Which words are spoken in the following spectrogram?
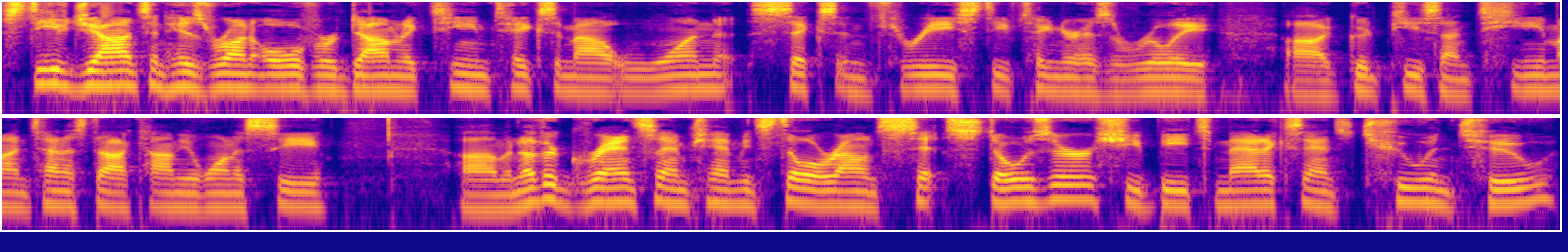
Steve Johnson, his run over Dominic Thiem takes him out one six and three. Steve Tignor has a really uh, good piece on Thiem on Tennis.com. You'll want to see. Um, another Grand Slam champion still around, Stosur. She beats Mattek-Sands two and two.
